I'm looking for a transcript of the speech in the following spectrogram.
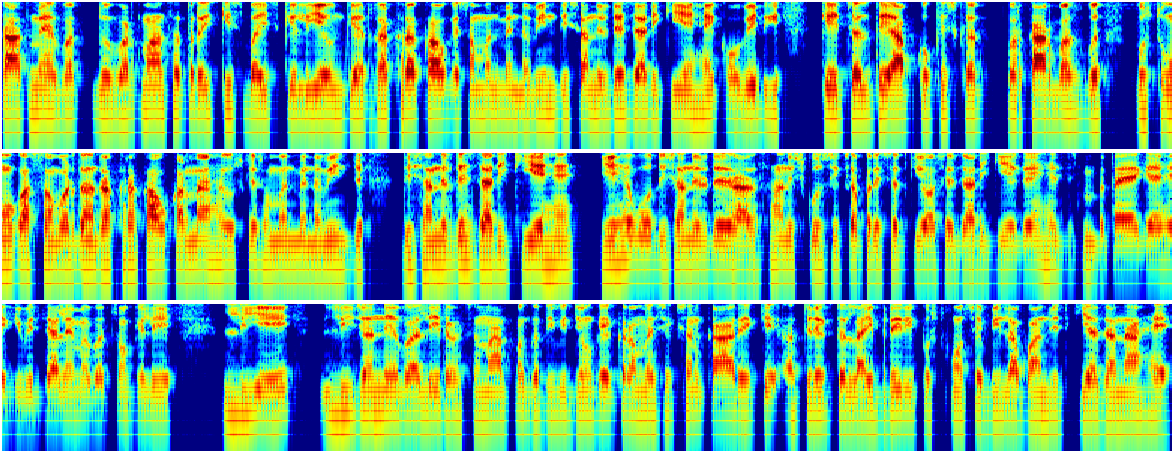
साथ में वर्तमान सत्र इक्कीस बाईस के लिए उनके रख के संबंध में नवीन दिशा निर्देश जारी किए हैं। कोविड के चलते आपको किस प्रकार पुस्तकों का संवर्धन रख करना है उसके संबंध में नवीन दिशा निर्देश जारी किए हैं। ये है वो दिशा निर्देश राजस्थान स्कूल शिक्षा परिषद की ओर से जारी किए गए हैं, जिसमें बताया गया है कि विद्यालय में बच्चों के लिए लिए ली जाने वाली रचनात्मक गतिविधियों के क्रम में शिक्षण कार्य के अतिरिक्त लाइब्रेरी पुस्तकों से भी लाभान्वित किया जाना है।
